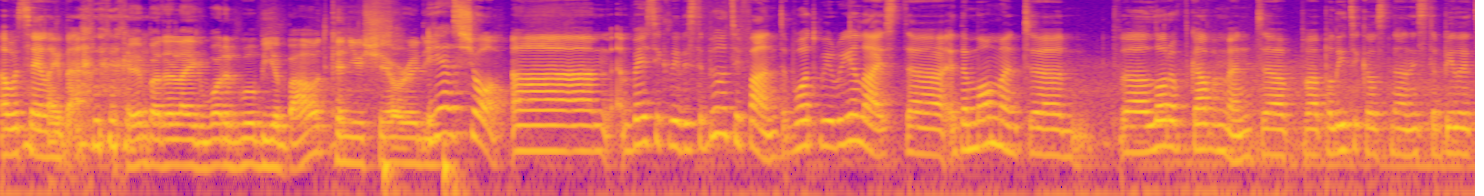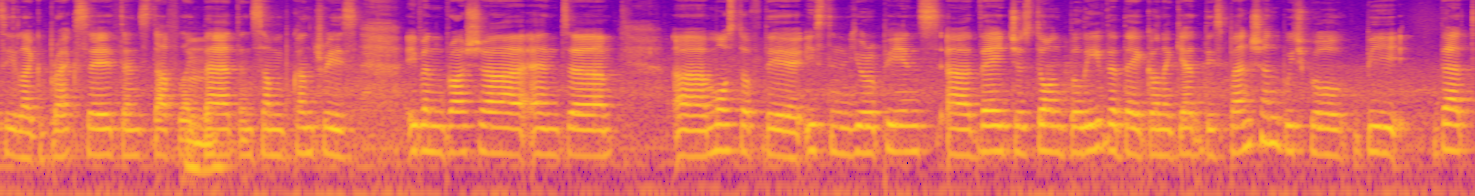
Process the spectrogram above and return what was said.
I would say like that. Okay, but uh, like what it will be about, can you share already? Yes, sure. Um, basically, the Stability Fund, what we realized uh, at the moment, um, a lot of government, uh, political instability like Brexit and stuff like that, and some countries, even Russia and uh, most of the Eastern Europeans, uh, they just don't believe that they're gonna get this pension, which will be that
